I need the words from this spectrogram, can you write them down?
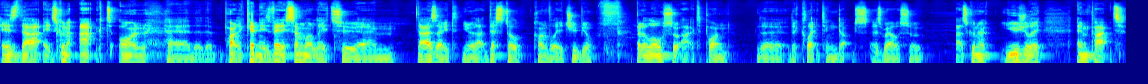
is that it's going to act on uh, the, the, part of the kidneys very similarly to um, Dyazide, you know, that distal convoluted tubule, but it'll also act upon the, the collecting ducts as well. So that's going to usually impact,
